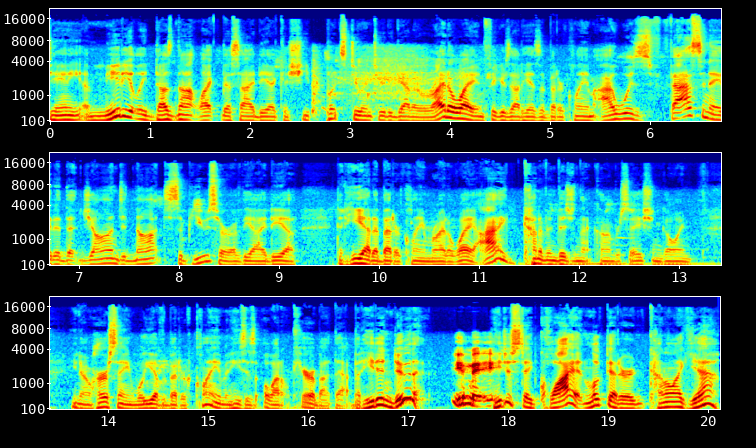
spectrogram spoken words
Dany immediately does not like this idea because she puts two and two together right away and figures out he has a better claim. I was fascinated that John did not disabuse her of the idea that he had a better claim right away. I kind of envisioned that conversation going, you know, her saying, "Well, you have a better claim," and he says, "Oh, I don't care about that," but he didn't do that. May, he just stayed quiet and looked at her, kind of like, "Yeah,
